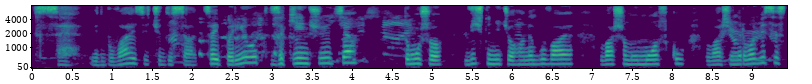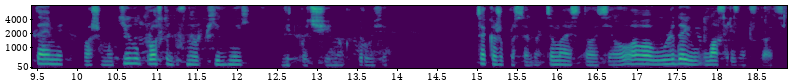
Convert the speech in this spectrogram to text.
все, відбуваються чудеса. Цей період закінчується, тому що вічно нічого не буває. Вашому мозку, вашій нервовій системі, вашому тілу просто був необхідний відпочинок, друзі. Це кажу про себе. Це моя ситуація. У людей маса різних ситуацій.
